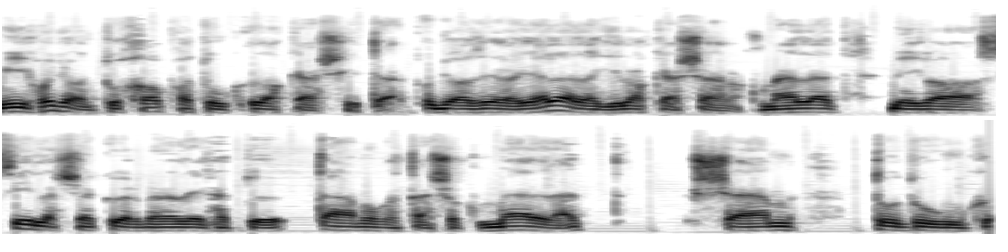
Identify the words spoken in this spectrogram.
mi hogyan kaphatunk lakáshitelt. Ugye azért a jelenlegi lakásárak mellett, még a szélesebb körben elérhető támogatások mellett sem tudunk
